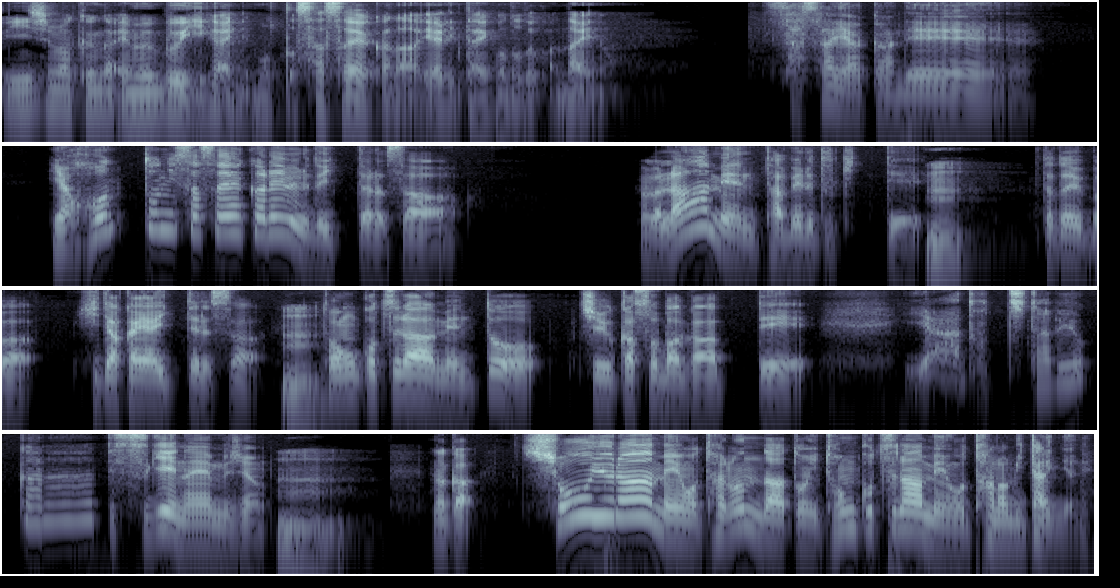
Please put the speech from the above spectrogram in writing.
飯島くんが MV 以外にもっとささやかなやりたいこととかないの？ささやかねいや本当にささやかレベルで言ったらさなんかラーメン食べる時ってうん。例えば日高屋行ったらさうん。豚骨ラーメンと中華そばがあっていやーどっち食べよっかなーってすげえ悩むじゃんうん。なんか醤油ラーメンを頼んだ後に豚骨ラーメンを頼みたいんだよね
